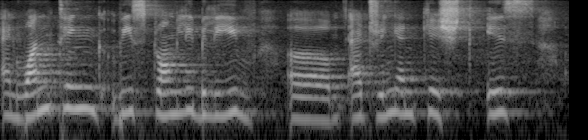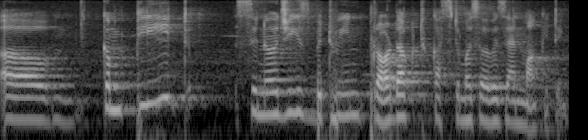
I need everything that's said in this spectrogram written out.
and one thing we strongly believe um, at ring and Kisht is um, complete synergies between product, customer service, and marketing.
